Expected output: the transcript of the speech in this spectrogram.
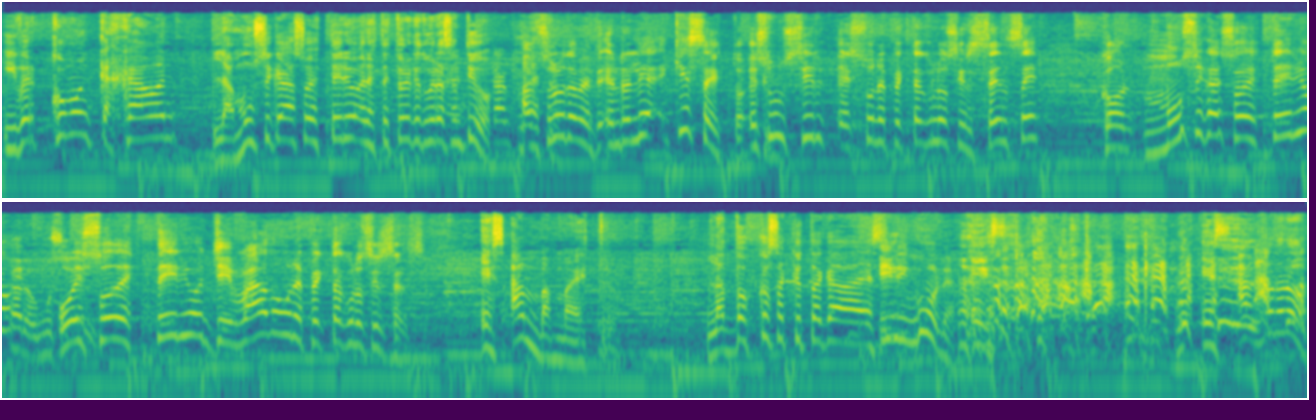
y ver cómo encajaban la música de Soda Stereo en esta historia que tuviera sentido. Absolutamente. En realidad, ¿qué es esto? ¿Es un, cir- es un espectáculo circense con música de Soda? Claro, musical. ¿O es Soda Stereo llevado a un espectáculo circense? Es ambas, maestro. Las dos cosas que usted acaba de decir. Y ninguna. Es. Es- ah, no, no, no.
